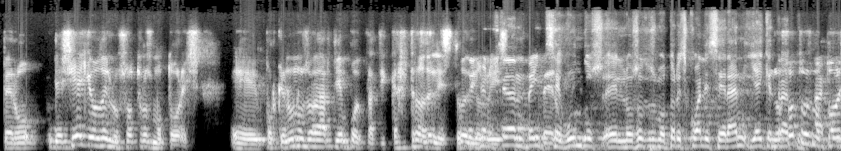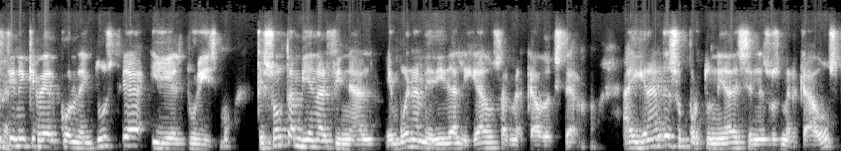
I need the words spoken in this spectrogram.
Pero decía yo de los otros motores, eh, porque no nos va a dar tiempo de platicar todo el estudio. Nos quedan 20 segundos. Eh, los otros motores, ¿cuáles serán? Y hay que los otros motores tienen que ver con la industria y el turismo, que son también al final, en buena medida, ligados al mercado externo. Hay grandes oportunidades en esos mercados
